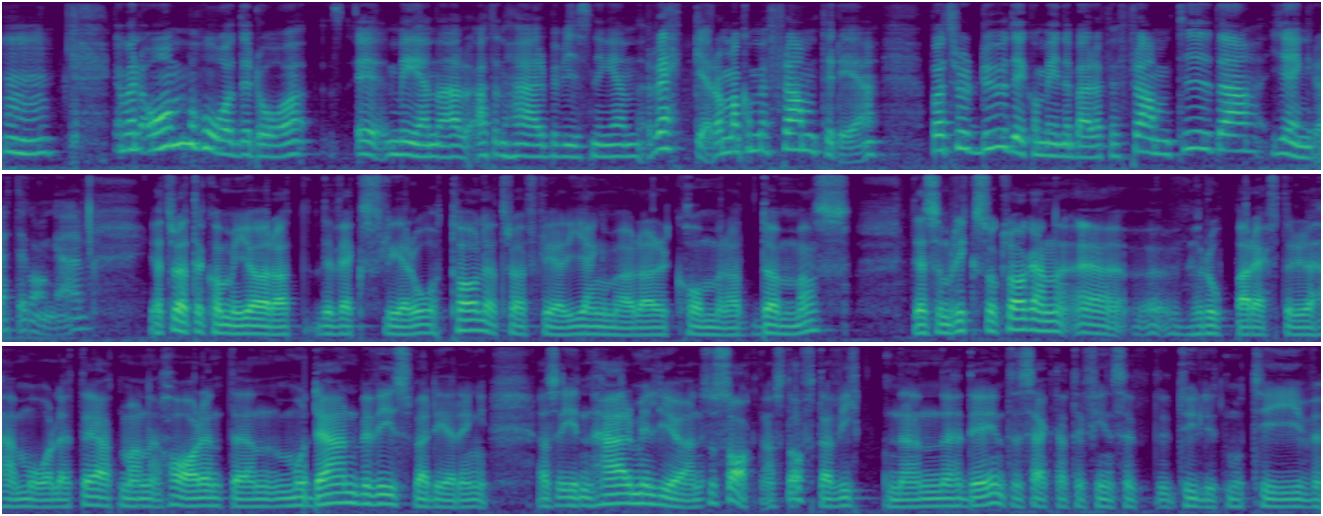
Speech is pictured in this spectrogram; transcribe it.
Mm. Ja, men om HD då eh, menar att den här bevisningen räcker, om man kommer fram till det, vad tror du det kommer innebära för framtida gängrättegångar? Jag tror att det kommer göra att det väcks fler åtal. Jag tror att fler gängmördare kommer att dömas. Det som riksåklagaren eh, ropar efter i det här målet är att man har inte en modern bevisvärdering. Alltså i den här miljön så saknas det ofta vittnen. Det är inte säkert att det finns ett tydligt motiv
